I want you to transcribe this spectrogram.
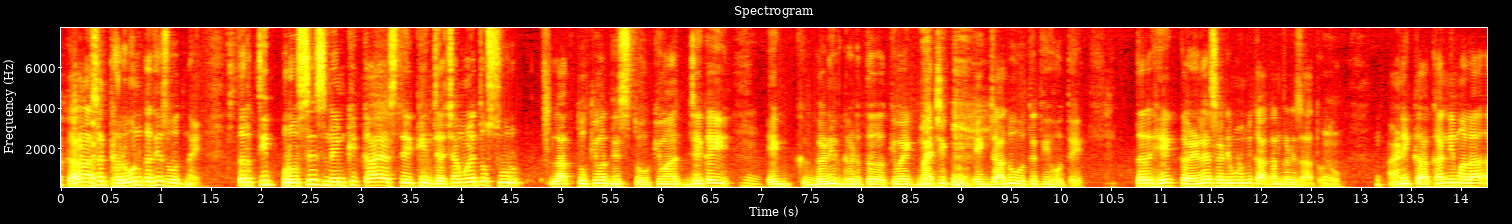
कारण असं ठरवून कधीच होत नाही. तर ती प्रोसेस नेमकी काय असते की ज्याच्यामुळे तो सूर लागतो किंवा दिसतो किंवा जे काही एक गणित घडतं किंवा एक मॅजिक एक जादू होते ती होते. तर हे कळण्यासाठी म्हणून मी काकांकडे जात होतो. आणि काकांनी मला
